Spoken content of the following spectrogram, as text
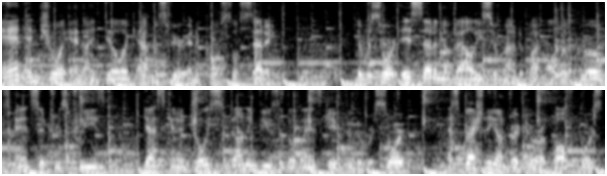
and enjoy an idyllic atmosphere in a coastal setting. The resort is set in a valley surrounded by olive groves and citrus trees. Guests can enjoy stunning views of the landscape through the resort, especially on Verdura Golf Course,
